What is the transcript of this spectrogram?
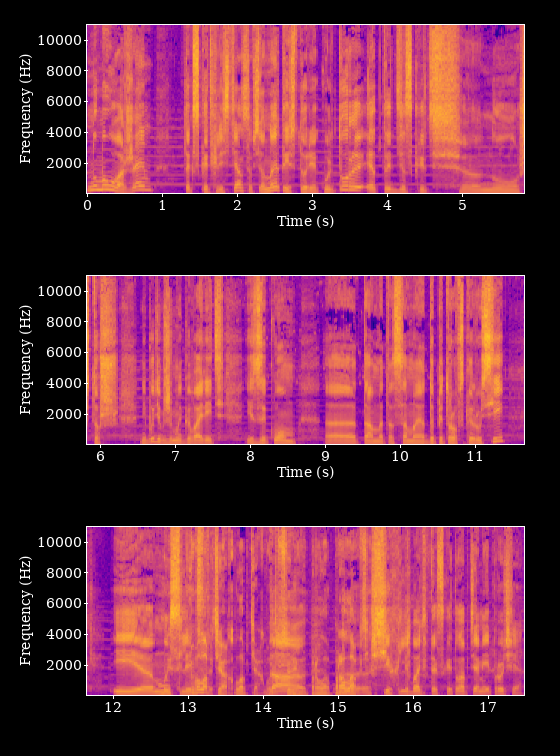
ну, мы уважаем так сказать, христианство, все. Но это история культуры, это, дескать, э, ну что ж, не будем же мы говорить языком э, там, это самое, до Петровской Руси, и мыслить... В лаптях, в лаптях. Да, вот про, про лапти. Э, щи хлебать, так сказать, лаптями и прочее.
